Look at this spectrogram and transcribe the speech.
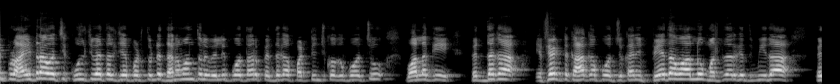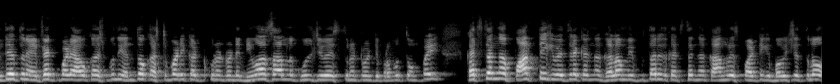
ఇప్పుడు హైడ్రా వచ్చి కూల్చివేతలు చేపడుతుంటే ధనవంతులు వెళ్ళిపోతారు పెద్దగా పట్టించుకోకపోవచ్చు వాళ్ళకి పెద్దగా ఎఫెక్ట్ కాకపోవచ్చు. కానీ పేదవాళ్ళు మధ్యతరగతి మీద పెద్ద ఎత్తున ఎఫెక్ట్ పడే అవకాశం ఉంది. ఎంతో కష్టపడి కట్టుకున్నటువంటి నివాసాలను కూల్చివేస్తున్నటువంటి ప్రభుత్వంపై ఖచ్చితంగా పార్టీకి వ్యతిరేకంగా గలం విప్పుతారు. ఇది ఖచ్చితంగా కాంగ్రెస్ పార్టీకి భవిష్యత్తులో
